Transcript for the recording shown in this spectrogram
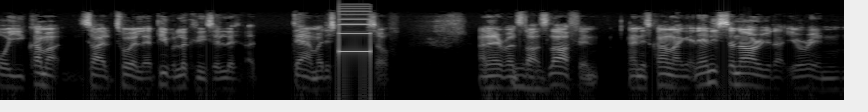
or you come outside the toilet, people look at you and say, "Damn, I just myself," and everyone Mm. starts laughing. And it's kind of like in any scenario that you're in,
